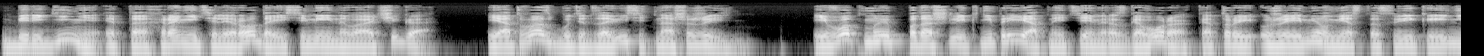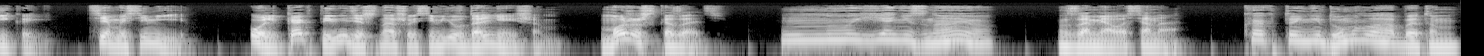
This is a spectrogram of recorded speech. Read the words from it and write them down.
Берегини – это хранители рода и семейного очага, и от вас будет зависеть наша жизнь. И вот мы подошли к неприятной теме разговора, который уже имел место с Викой и Никой, тема семьи. Оль, как ты видишь нашу семью в дальнейшем? Можешь сказать? Ну, я не знаю. Замялась она. Как-то не думала об этом.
